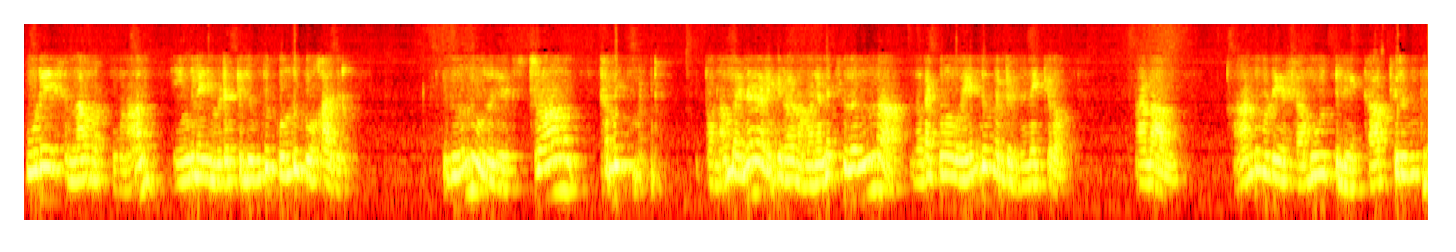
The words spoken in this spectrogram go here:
கூட செல்லாமல் போனால் எங்களை இவ்விடத்திலிருந்து கொண்டு போகாதிருக்கும். இது வந்து ஒரு ஸ்ட்ராங் கமிட்மெண்ட் இப்ப நம்ம என்ன நினைக்கிறோம்? நம்ம நினைச்சதெல்லாம் நடக்கணும் வேண்டும் என்று நினைக்கிறோம். ஆனால் ஆண்டவருடைய சமூகத்திலே காத்திருந்து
